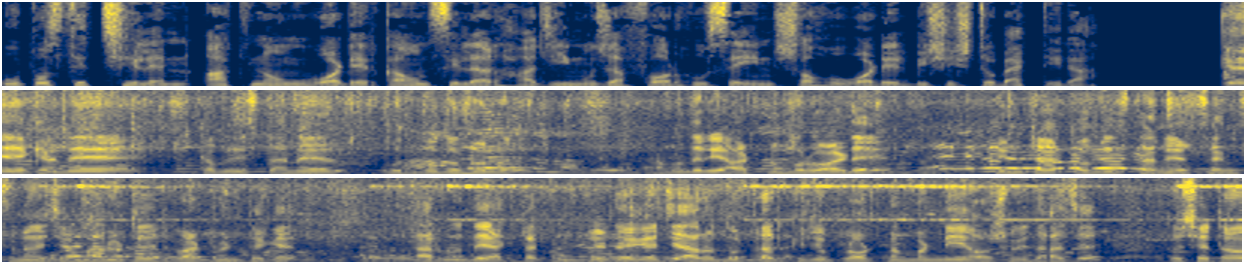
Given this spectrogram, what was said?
উপস্থিত ছিলেন আট নং ওয়ার্ডের কাউন্সিলর হাজি মুজাফর হুসেইন সহ ওয়ার্ডের বিশিষ্ট ব্যক্তিরা। এখানে কবরিস্তানের উদ্বোধন হলো? আমাদের এই আট নম্বর ওয়ার্ডে তিনটা কবরিস্তানের স্যাংশন হয়েছে মাইনরিটি ডিপার্টমেন্ট থেকে। তার মধ্যে একটা কমপ্লিট হয়ে গেছে, আরও দুটার কিছু প্লট নাম্বার নিয়ে অসুবিধা আছে। তো সেটাও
